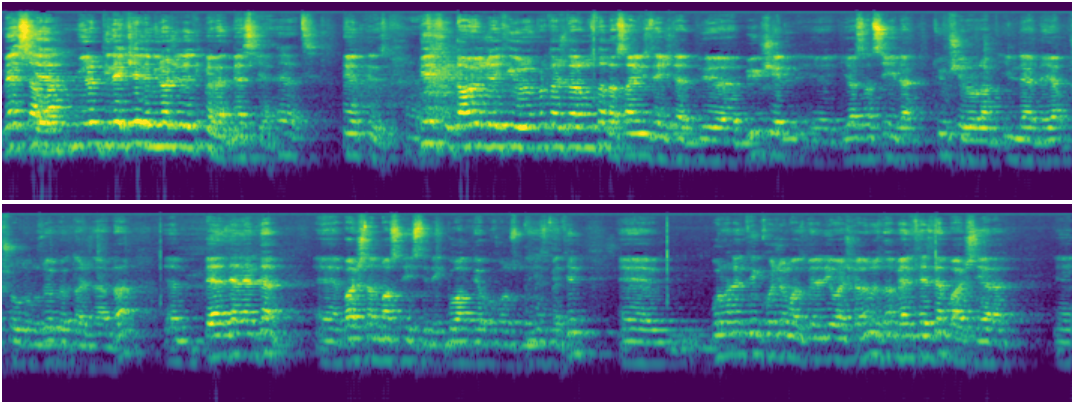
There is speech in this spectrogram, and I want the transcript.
Meskiye, dilekçeyle müracaat ettik mi efendim Meskiye? Evet. Ettiniz. Evet. Biz daha önceki röportajlarımızda da sayın izleyiciler e, Büyükşehir e, yasasıyla tüm şehir olan illerde yapmış olduğumuz röportajlarda e, beldelerden başlanmasını istedik bu altyapı konusunda hizmetin. Burhanettin Kocamaz Belediye Başkanımız da merkezden başlayarak e,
